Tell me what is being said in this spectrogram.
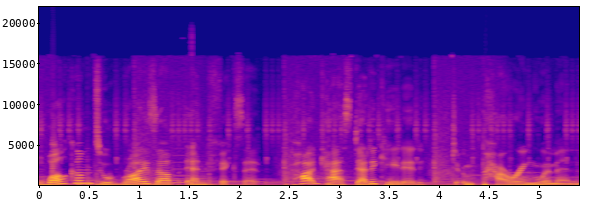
Welcome to Rise Up and Fix It, a podcast dedicated to empowering women.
